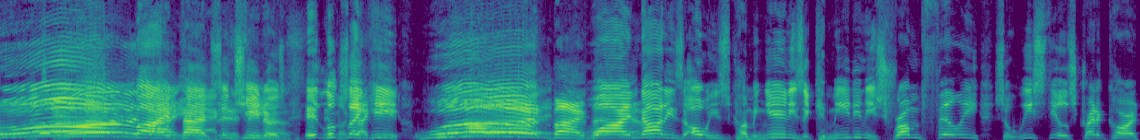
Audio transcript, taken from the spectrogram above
Would buy buy Pats Pats and and Geno's. Geno's. It looks like he would buy Why not? He's oh, he's coming in. He's a comedian. He's from Philly, so we steal his credit card.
